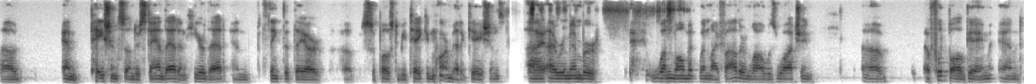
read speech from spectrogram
uh, and patients understand that and hear that and think that they are uh, supposed to be taking more medications. I, I, remember one moment when my father-in-law was watching uh, a football game and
